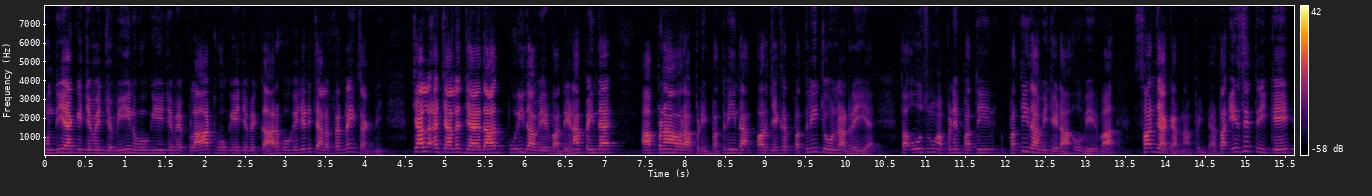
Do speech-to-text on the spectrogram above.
ਹੁੰਦੀ ਹੈ ਕਿ ਜਿਵੇਂ ਜ਼ਮੀਨ ਹੋ ਗਈ ਜਿਵੇਂ ਪਲਾਟ ਹੋ ਗਏ ਜਿਵੇਂ ਘਰ ਹੋ ਗਏ ਜਿਹੜੀ ਚੱਲ ਫਿਰ ਨਹੀਂ ਸਕਦੀ। ਚੱਲ ਅਚਲ ਜਾਇਦਾਦ ਪੂਰੀ ਦਾ ਵੇਰਵਾ ਦੇਣਾ ਪੈਂਦਾ ਹੈ ਆਪਣਾ ਔਰ ਆਪਣੀ ਪਤਨੀ ਦਾ। ਔਰ ਜੇਕਰ ਪਤਨੀ ਚੋਣ ਲੜ ਰਹੀ ਹੈ ਤਾਂ ਉਸ ਨੂੰ ਆਪਣੇ ਪਤੀ ਪਤੀ ਦਾ ਵੀ ਜਿਹੜਾ ਉਹ ਵੇਰਵਾ ਸਾਂਝਾ ਕਰਨਾ ਪੈਂਦਾ। ਤਾਂ ਇਸੇ ਤਰੀਕੇ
